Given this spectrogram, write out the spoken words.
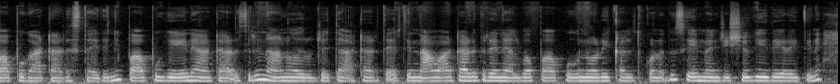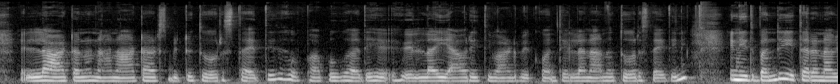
ಪಾಪುಗೆ ಆಟ ಆಡಿಸ್ತಾ ಇದ್ದೀನಿ. ಪಾಪುಗೆ ಏನೇ ಆಟ ಆಡಿಸ್ರಿ, ನಾನು ಅದ್ರ ಜೊತೆ ಆಟ ಆಡ್ತಾ ಇರ್ತೀನಿ. ನಾವು ಆಟ ಆಡಿದ್ರೇನೆ ಅಲ್ವಾ ಪಾಪು? ನೋಡಿ ಕಲ್ತ್ಕೊಳೋದು ಸೇಮ್ ನನ್ನ ಜಿಶುಗೆ ಇದೇ ರೀತಿನೇ. ಎಲ್ಲ ಆಟನೂ ನಾನು ಆಟ ಆಡಿಸ್ಬಿಟ್ಟು ತೋರಿಸ್ತಾ ಸೊ ಪಾಪುಗೂ ಅದೇ ಎಲ್ಲ ಯಾವ ರೀತಿ ಮಾಡಬೇಕು ಅಂತೆಲ್ಲ ನಾನು ತೋರಿಸ್ತಾ ಇದ್ದೀನಿ. ಇನ್ನು ಇದು ಬಂದು ಈ ಥರ ನಾವು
